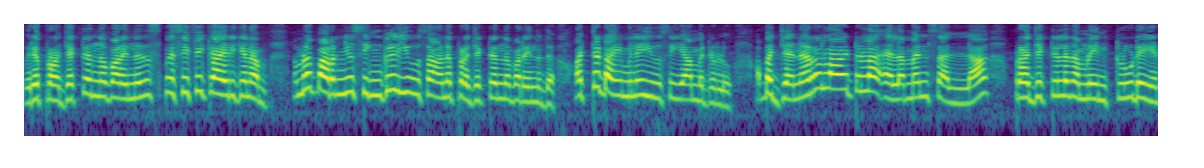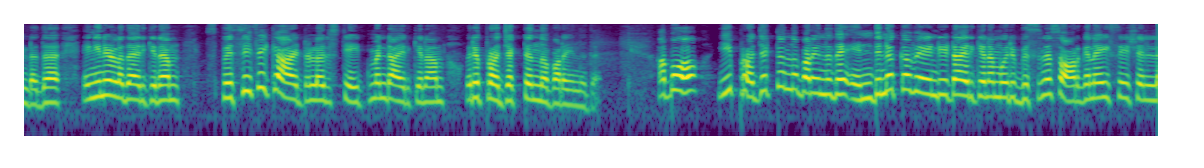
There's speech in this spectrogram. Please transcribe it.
ഒരു പ്രൊജക്റ്റ് എന്ന് പറയുന്നത് സ്പെസിഫിക് ആയിരിക്കണം. നമ്മൾ പറഞ്ഞു സിംഗിൾ യൂസ് ആണ് പ്രൊജക്റ്റ് എന്ന് പറയുന്നത്. ഒറ്റ ടൈമിലേ യൂസ് ചെയ്യാൻ പറ്റുള്ളൂ. അപ്പോൾ ജനറൽ ആയിട്ടുള്ള എലമെന്റ്സ് അല്ല പ്രൊജക്റ്റിൽ നമ്മൾ ഇൻക്ലൂഡ് ചെയ്യേണ്ടത്. എങ്ങനെയുള്ളതായിരിക്കണം? സ്പെസിഫിക് ആയിട്ടുള്ള ഒരു സ്റ്റേറ്റ്മെന്റ് ആയിരിക്കണം ഒരു പ്രൊജക്റ്റ് എന്ന് പറയുന്നത്. അപ്പോൾ ഈ പ്രൊജക്റ്റ് എന്ന് പറയുന്നത് എന്തിനൊക്കെ വേണ്ടിയിട്ടായിരിക്കണം ഒരു ബിസിനസ് ഓർഗനൈസേഷനിൽ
